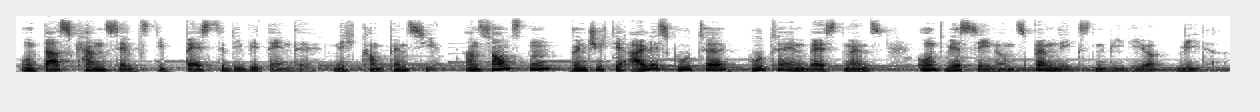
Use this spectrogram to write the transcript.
Und das kann selbst die beste Dividende nicht kompensieren. Ansonsten wünsche ich dir alles Gute, gute Investments und wir sehen uns beim nächsten Video wieder.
